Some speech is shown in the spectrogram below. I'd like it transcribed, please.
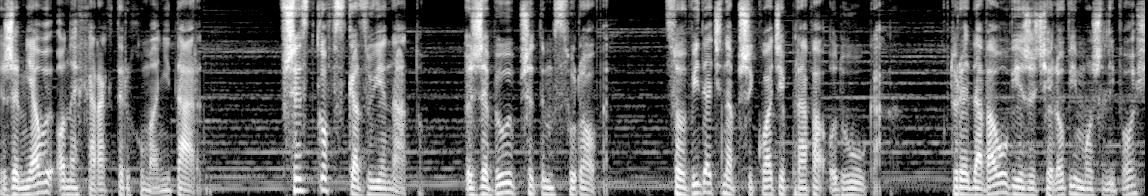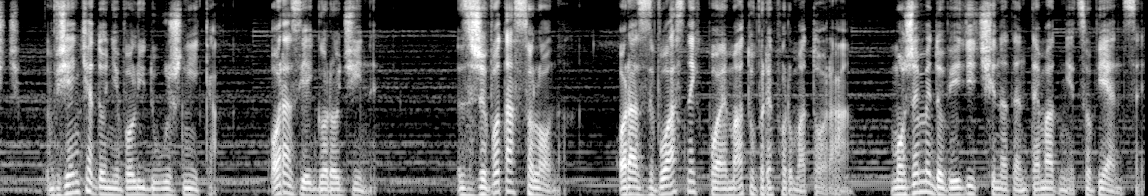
że miały one charakter humanitarny. Wszystko wskazuje na to, że były przy tym surowe, co widać na przykładzie prawa o długach, które dawało wierzycielowi możliwość wzięcia do niewoli dłużnika oraz jego rodziny. Z żywota Solona oraz z własnych poematów reformatora możemy dowiedzieć się na ten temat nieco więcej.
